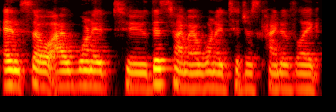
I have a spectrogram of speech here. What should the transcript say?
and so I wanted to, this time I wanted to just kind of like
